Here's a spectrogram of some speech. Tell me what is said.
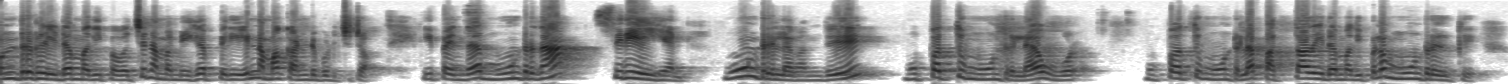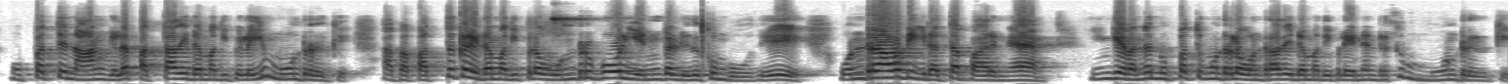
ஒன்றுகள் இட மதிப்பை வச்சு நம்ம மிகப்பெரிய எண் நம்ம கண்டுபிடிச்சிட்டோம். இப்போ இந்த மூன்று தான் சிறிய எண். மூன்றில் வந்து முப்பத்து மூன்றில் முப்பத்து மூன்றுல பத்தாவது இடமதிப்புல மூன்று இருக்கு. முப்பத்து நான்குல பத்தாவது இடமதிப்பிலையும் மூன்று இருக்கு. அப்ப பத்துக்கள் இடமதிப்புல ஒன்று போல் எண்கள் இருக்கும்போது ஒன்றாவது இடத்தை பாருங்க. இங்கே வந்து முப்பத்து மூன்றுல ஒன்றாவது இட மதிப்புல இருக்கு? மூன்று இருக்கு.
